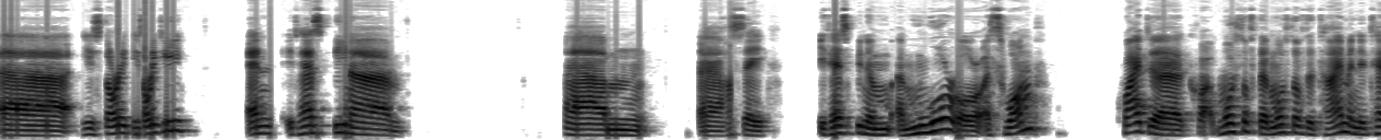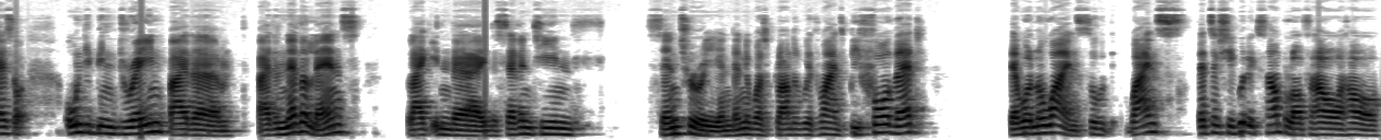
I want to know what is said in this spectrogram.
uh, historic historically and it has been a um, uh, how to say it has been a, a moor or a swamp quite, uh, quite most of the most of the time and it has only been drained by the by the Netherlands like in the in the 17th century and then it was planted with vines before that there were no wines. So wines that's actually a good example of how how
